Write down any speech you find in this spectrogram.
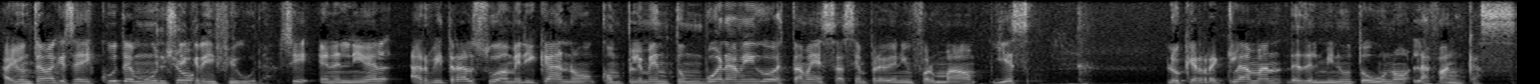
Hay un tema que se discute El mucho. te creí figura. Sí, en el nivel arbitral sudamericano, complementa un buen amigo de esta mesa, siempre bien informado, y es lo que reclaman desde el minuto uno las bancas.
